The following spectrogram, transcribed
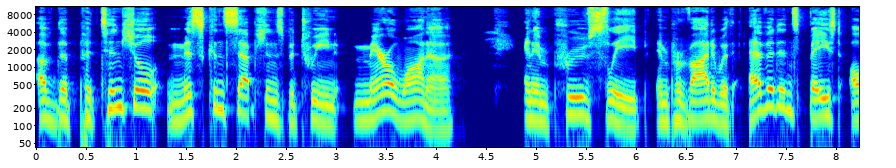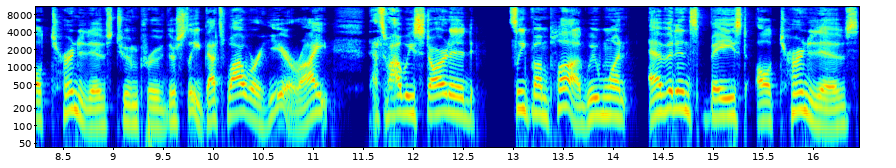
of the potential misconceptions between marijuana and improve sleep and provided with evidence based alternatives to improve their sleep. That's why we're here, right? That's why we started Sleep Unplugged. We want evidence based alternatives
